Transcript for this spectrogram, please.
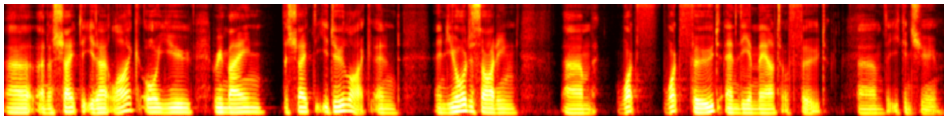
uh, and a shape that you don't like, or you remain the shape that you do like, and and you're deciding um, what what food and the amount of food um, that you consume.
